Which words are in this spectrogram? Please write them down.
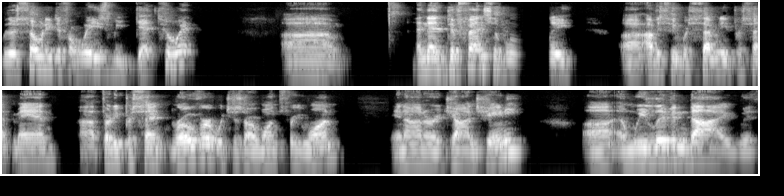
there's so many different ways we get to it. Um, and then defensively, uh, obviously we're 70% man, 30% uh, rover, which is our one three one in honor of John Chaney. Uh, and we live and die with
